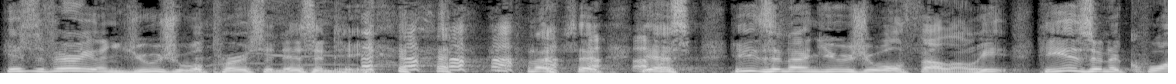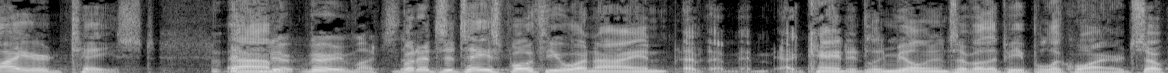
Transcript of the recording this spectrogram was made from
He's a very unusual person, isn't he? and I said, yes, he's an unusual fellow. He, he is an acquired taste. Um, very much so. But it's a taste both you and I, and uh, uh, candidly, millions of other people acquired. So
